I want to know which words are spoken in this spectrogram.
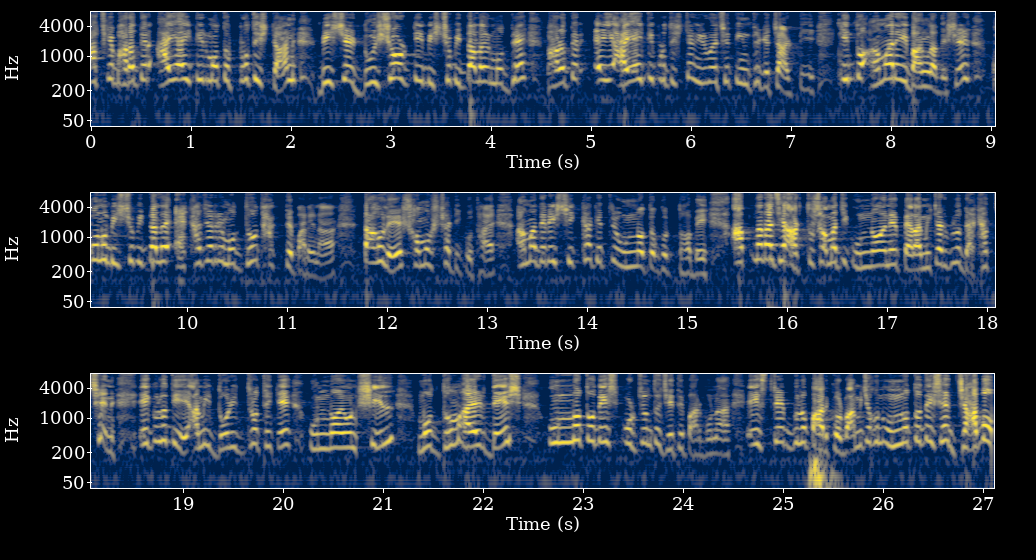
আজকে ভারতের আইআইটির মতো প্রতিষ্ঠান বিশ্বের দুইশোটি বিশ্ববিদ্যালয়ের মধ্যে ভারতের এই আইআইটি প্রতিষ্ঠানই রয়েছে তিন থেকে চারটি। কিন্তু আমার এই বাংলাদেশের কোনো বিশ্ববিদ্যালয় এক হাজারের মধ্যেও থাকতে পারে না। তাহলে সমস্যাটি কোথায়? আমাদের এই শিক্ষাক্ষেত্রে উন্নত করতে হবে। আপনারা যে আর্থসামাজিক উন্নয়নের প্যারামিটারগুলো দেখাচ্ছেন, এগুলো দিয়ে আমি দরিদ্র থেকে উন্নয়নশীল, মধ্যম আয়ের দেশ, উন্নত দেশ পর্যন্ত যেতে পারব না। এই স্টেপগুলো পার করব। আমি যখন উন্নত দেশে যাব,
